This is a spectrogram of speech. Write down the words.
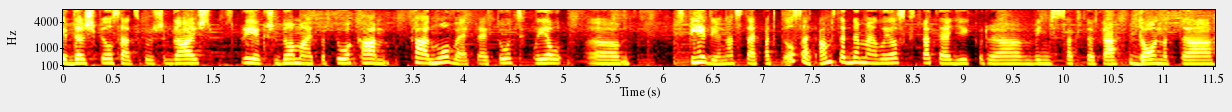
ir dažas pilsētas, kuras ir gājušas uz priekšu, domājot par to, kā, kā novērtēt to, cik lielu um, spiedienu atstāja pati pilsēta. Amsterdamā ir lieliska stratēģija, kur uh, viņi saka, to kā donata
